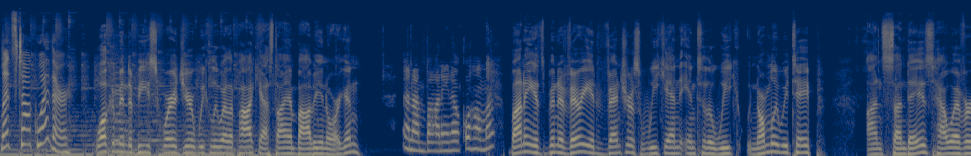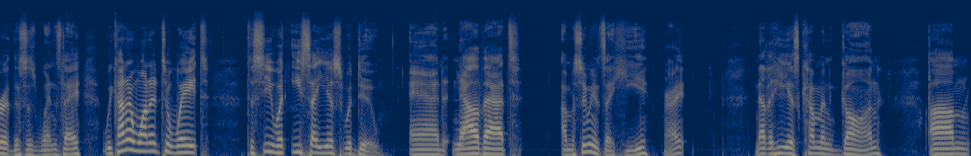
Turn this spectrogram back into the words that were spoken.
Let's talk weather. Welcome into B Squared, your weekly weather podcast. I am Bobby in Oregon. And I'm Bonnie in Oklahoma. Bonnie, it's been a very adventurous weekend into the week. Normally we tape on Sundays. However, this is Wednesday. We kind of wanted to wait to see what Isaias would do. And now that I'm assuming it's a he, right? Now that he has come and gone, um,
